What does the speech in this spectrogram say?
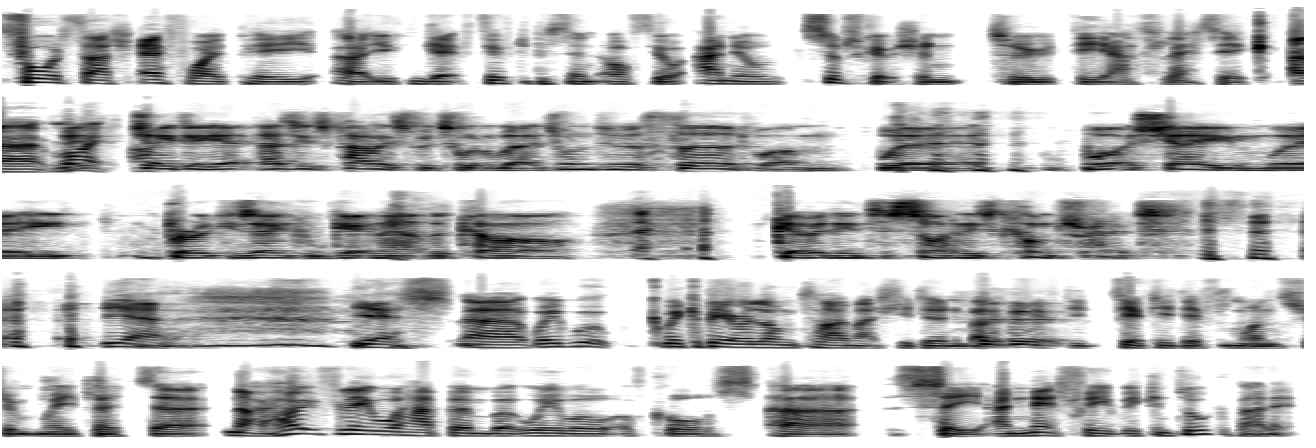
forward slash FYP, uh, you can get 50% off your annual subscription to The Athletic. Uh, right. JD, as it's Palace we're talking about, do you want to do a third one where what a shame where he broke his ankle getting out of the car, going in to sign his contract. yeah, yes, uh, we we could be here a long time actually doing about 50, 50 different ones, shouldn't we? But uh, no, hopefully it will happen. But we will, of course, uh, see. And next week we can talk about it.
